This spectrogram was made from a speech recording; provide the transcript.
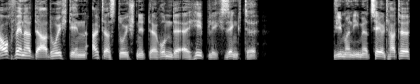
auch wenn er dadurch den Altersdurchschnitt der Runde erheblich senkte. Wie man ihm erzählt hatte,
